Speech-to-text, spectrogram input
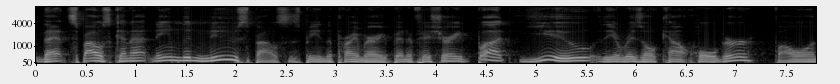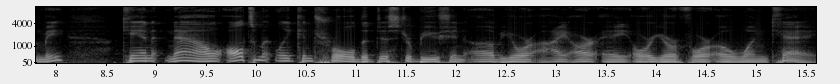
that spouse cannot name the new spouse as being the primary beneficiary, but you, the original account holder, following me, can now ultimately control the distribution of your IRA or your 401k.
